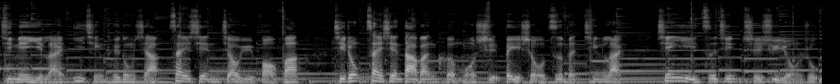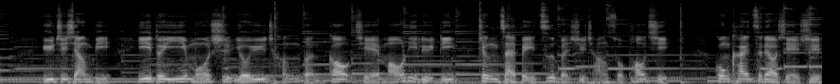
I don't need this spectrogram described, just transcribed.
今年以来，疫情推动下，在线教育爆发，其中在线大班课模式备受资本青睐，千亿资金持续涌入。与之相比，一对一模式由于成本高且毛利率低，正在被资本市场所抛弃。公开资料显示，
